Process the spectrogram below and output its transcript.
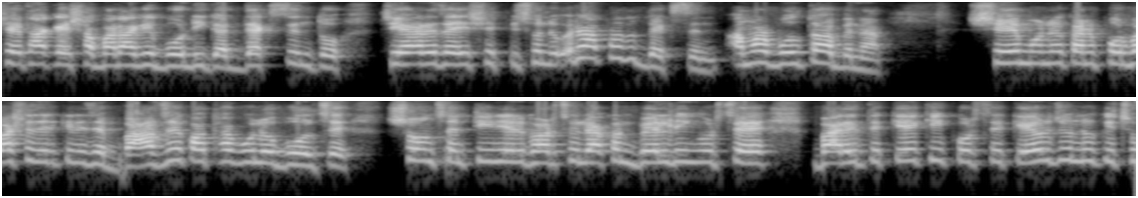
সে থাকে সবার আগে বডিগার্ড দেখছেন তো, চেয়ারে যাই সে পিছনে, ওরা আপনারা তো দেখছেন, আমার বলতে হবে না। সে মনে করেন প্রবাসীদেরকে নিয়ে যে বাজে কথাগুলো বলছে। শুনছেন, টিনের ঘর ছিল, এখন বিল্ডিং উঠছে, বাড়িতে কে কি করছে কেউ জন্য কিছু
